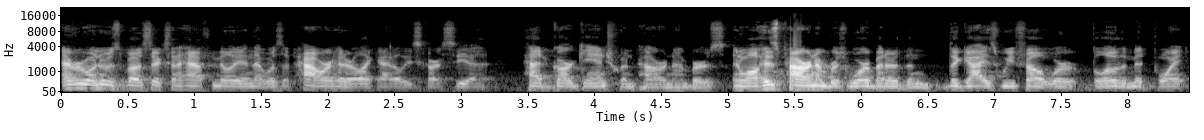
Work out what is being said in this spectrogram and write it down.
Everyone who was above six and a half million that was a power hitter like Adolis Garcia had gargantuan power numbers. And while his power numbers were better than the guys we felt were below the midpoint,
